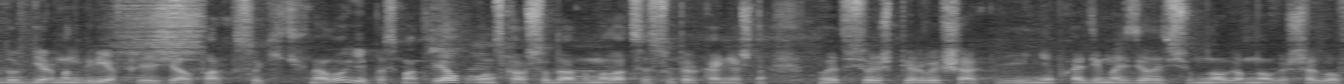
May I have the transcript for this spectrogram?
Году Герман Греф приезжал в парк высоких технологий, посмотрел. Он сказал, что да, ну молодцы, супер, конечно, но это все лишь первый шаг. И необходимо сделать еще много-много шагов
